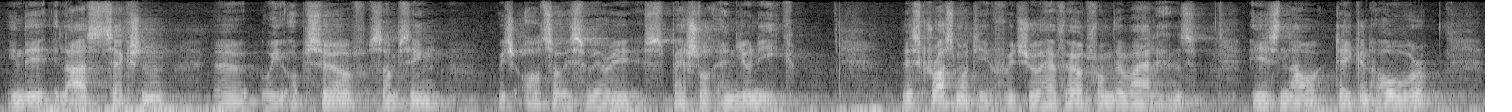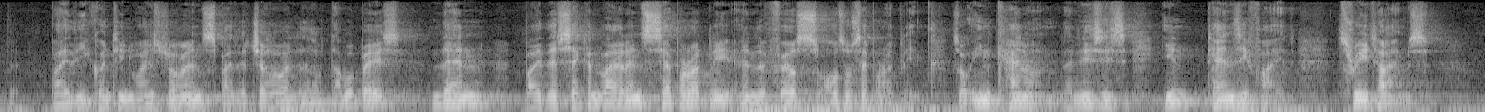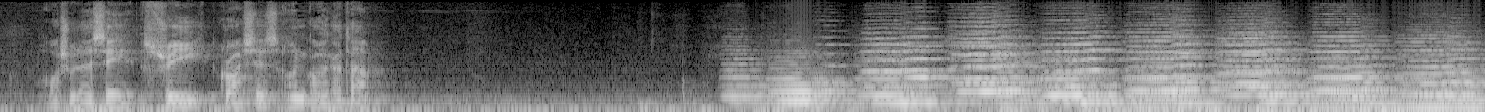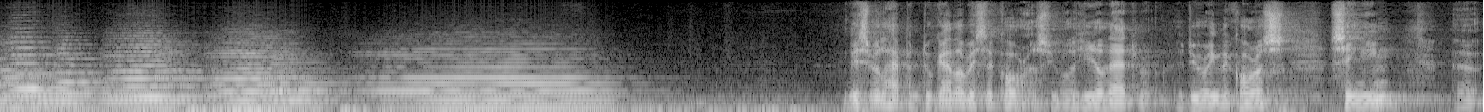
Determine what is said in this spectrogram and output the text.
In the last section, uh, we observe something which also is very special and unique. This cross motif, which you have heard from the violins, is now taken over by the continuo instruments, by the cello and the double bass, then by the second violin separately and the first also separately. So in canon, that this is intensified three times, or should I say three crosses on Golgotha. This will happen together with the chorus. You will hear that during the chorus singing. Uh,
